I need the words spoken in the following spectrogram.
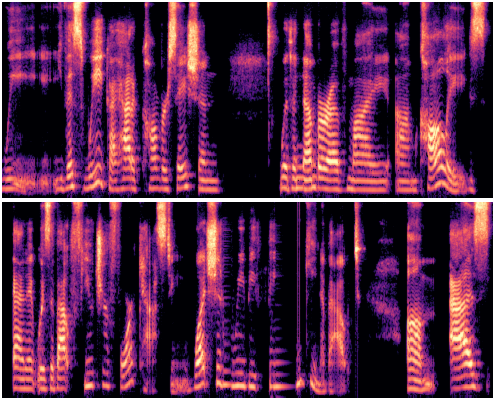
we this week i had a conversation with a number of my um, colleagues, and it was about future forecasting. What should we be thinking about um, as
